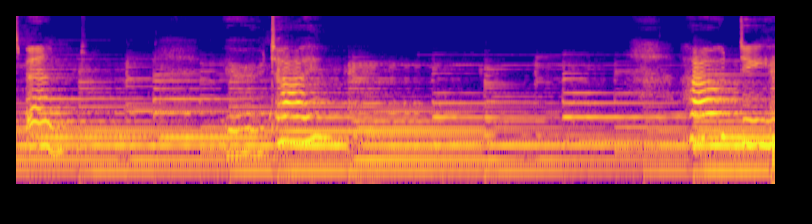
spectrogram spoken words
spend your time? How do you?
